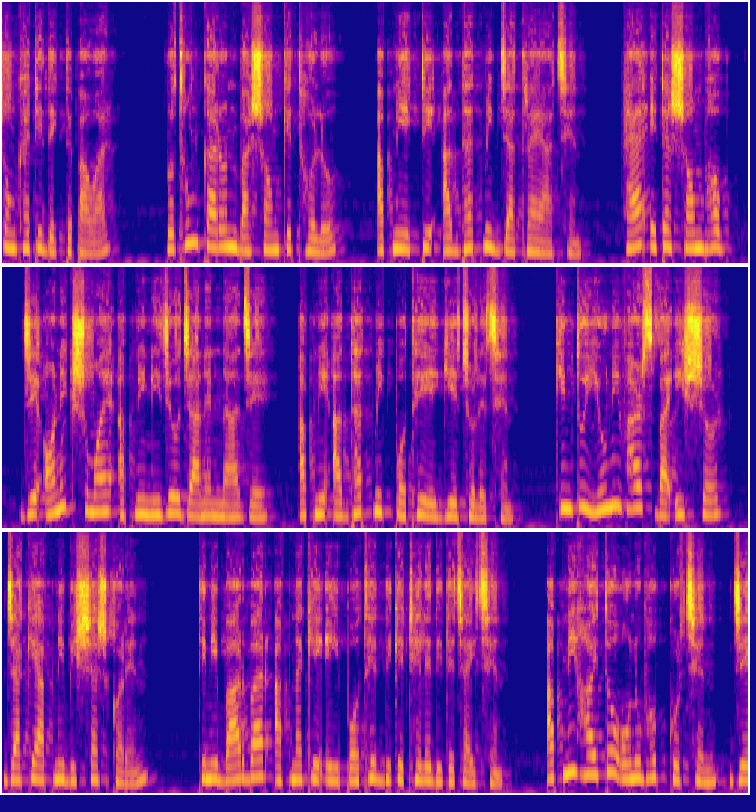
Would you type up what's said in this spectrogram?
সংখ্যাটি দেখতে পাওয়ার প্রথম কারণ বা সংকেত হল, আপনি একটি আধ্যাত্মিক যাত্রায় আছেন। হ্যাঁ এটা সম্ভব যে অনেক সময় আপনি নিজেও জানেন না যে আপনি আধ্যাত্মিক পথে এগিয়ে চলেছেন। কিন্তু ইউনিভার্স বা ঈশ্বর যাকে আপনি বিশ্বাস করেন, তিনি বারবার আপনাকে এই পথের দিকে ঠেলে দিতে চাইছেন। আপনি হয়তো অনুভব করছেন যে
